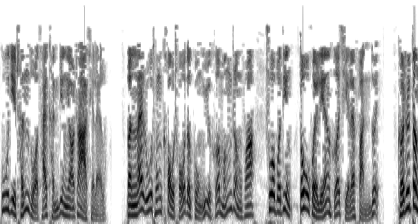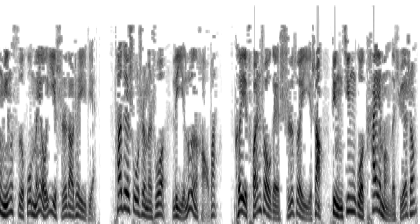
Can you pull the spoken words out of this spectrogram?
估计陈佐才肯定要炸起来了。本来如同寇仇的巩玉和蒙正发，说不定都会联合起来反对。可是邓明似乎没有意识到这一点，他对术士们说：“理论好办，可以传授给十岁以上并经过开蒙的学生，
